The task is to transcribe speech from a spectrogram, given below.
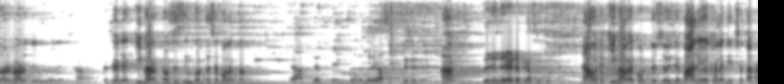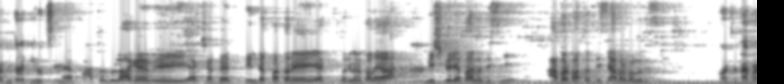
দশ বারো দিন ধরে। আচ্ছা, এটা কীভাবে প্রসেসিং করতেছে বলেন তো? হ্যাঁ? দুই দিন ধরে এটাতে কাজ করতেছে না ওইটা কীভাবে করতেছে? ওই যে বালি ওইখানে দিচ্ছে তারপর ভিতরে কি হচ্ছে? মানে পাথরগুলো আগে একসাথে তিন চার পাথরে এক পরিমাণে পালায়া মিশ করে বালু দিছি আবার পাথর দিছি আবার বালু দিছি। আচ্ছা তারপর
